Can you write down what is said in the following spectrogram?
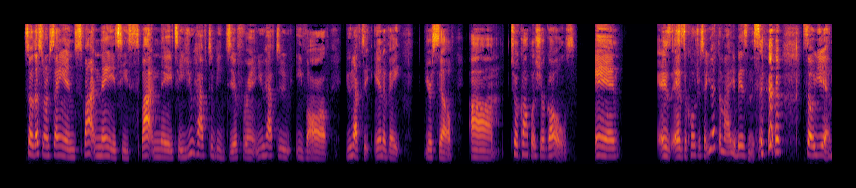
So that's what I'm saying. Spontaneity, spontaneity. You have to be different. You have to evolve. You have to innovate yourself um, to accomplish your goals. And as as the culture said, you have to mind your business. so yeah,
